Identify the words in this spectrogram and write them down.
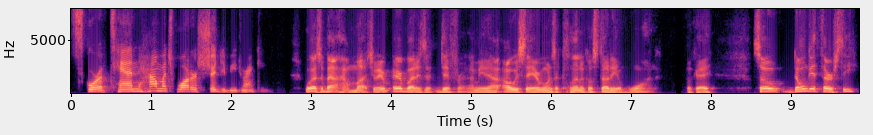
score of 10, how much water should you be drinking? Well, it's about how much. Everybody's different. I mean, I always say everyone's a clinical study of one. Okay. So don't get thirsty.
